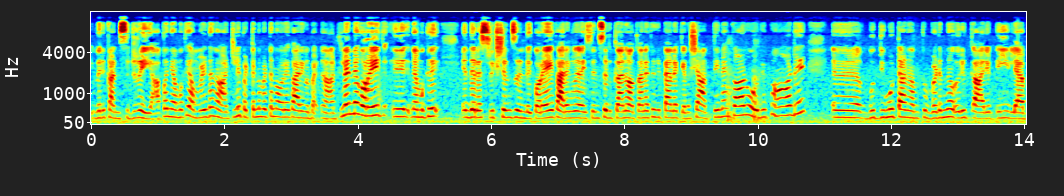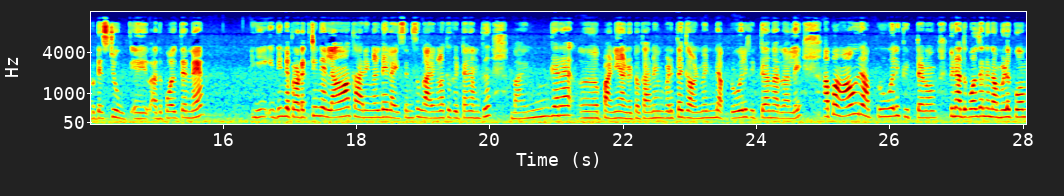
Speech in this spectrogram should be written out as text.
ഇവർ കൺസിഡർ ചെയ്യുക. അപ്പൊ നമുക്ക് നമ്മളുടെ നാട്ടിൽ പെട്ടെന്ന് പെട്ടെന്ന് ഓരോ കാര്യങ്ങൾ നാട്ടിൽ തന്നെ കുറെ നമുക്ക് എന്ത് റെസ്ട്രിക്ഷൻസ് ഉണ്ട്. കുറെ കാര്യങ്ങൾ ലൈസൻസ് എടുക്കാനും ആക്കാനൊക്കെ കിട്ടാനൊക്കെ. പക്ഷെ അതിനേക്കാളും ഒരുപാട് ബുദ്ധിമുട്ടാണ് നമുക്ക് ഇവിടുന്ന് ഒരു കാര്യം ഈ ലാബ് ടെസ്റ്റും അതുപോലെ തന്നെ ഈ ഇതിന്റെ പ്രൊഡക്റ്റിന്റെ എല്ലാ കാര്യങ്ങളുടെ ലൈസൻസും കാര്യങ്ങളൊക്കെ കിട്ടാൻ നമുക്ക് ഭയങ്കര പണിയാണ് കേട്ടോ കാരണം ഇവിടുത്തെ ഗവൺമെന്റിന്റെ അപ്രൂവൽ കിട്ടുക എന്ന് പറഞ്ഞാലേ അപ്പോൾ ആ ഒരു അപ്രൂവൽ കിട്ടണം. പിന്നെ അതുപോലെ തന്നെ നമ്മളിപ്പം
